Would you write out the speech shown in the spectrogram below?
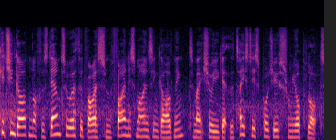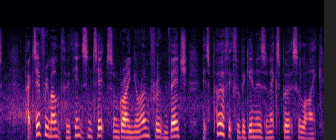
Kitchen Garden offers down to earth advice from the finest minds in gardening to make sure you get the tastiest produce from your plot. Packed every month with hints and tips on growing your own fruit and veg, it's perfect for beginners and experts alike.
